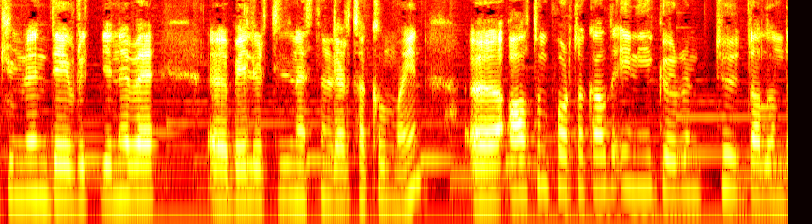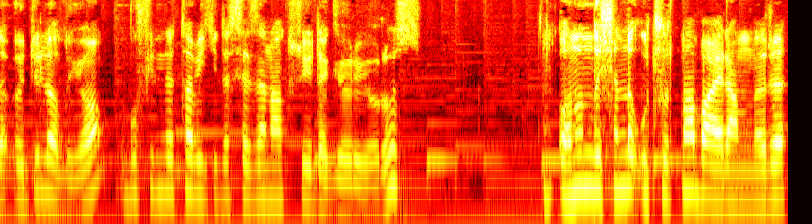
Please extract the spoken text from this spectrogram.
Cümlenin devrikliğine ve e, belirtili nesnelere takılmayın. E, Altın Portakal'da en iyi görüntü dalında ödül alıyor. Bu filmde tabii ki de Sezen Aksu'yu da görüyoruz. Onun dışında Uçurtma Bayramları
